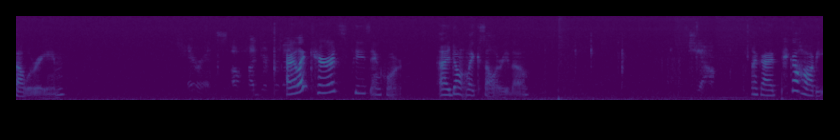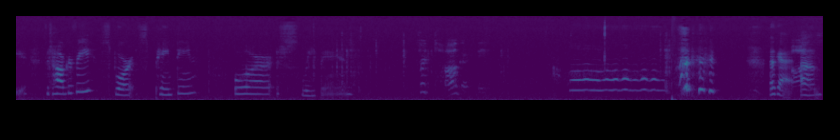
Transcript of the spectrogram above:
celery. Carrots. A hundred percent. I like carrots, peas, and corn. I don't like celery though. Yeah. Okay, pick a hobby. Photography, sports, painting, or sleeping. Photography. okay, um,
